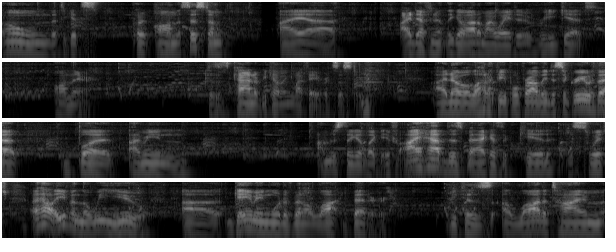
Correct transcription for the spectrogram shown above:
own that gets put on the system, I uh, I definitely go out of my way to re-get on there because it's kind of becoming my favorite system. I know a lot of people probably disagree with that, but I mean, I'm just thinking like if I had this back as a kid, the Switch, hell, even the Wii U, uh, gaming would have been a lot better because a lot of time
